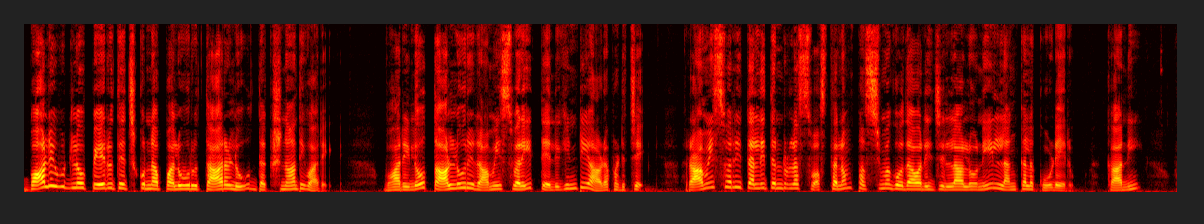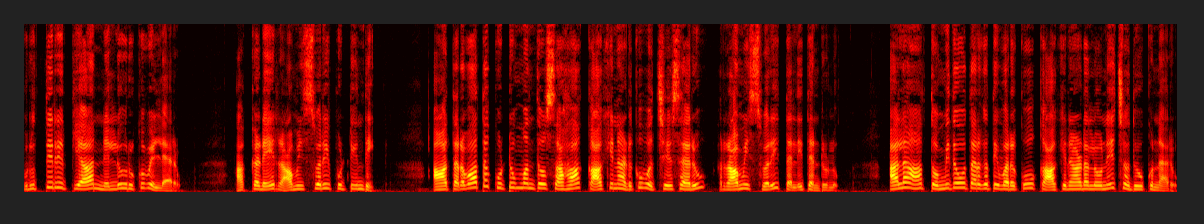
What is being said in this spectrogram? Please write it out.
బాలీవుడ్లో పేరు తెచ్చుకున్న పలువురు తారలు దక్షిణాదివారే. వారిలో తాళ్ళూరి రామేశ్వరి తెలుగింటి ఆడపడిచే. రామేశ్వరి తల్లిదండ్రుల స్వస్థలం పశ్చిమ గోదావరి జిల్లాలోని లంకల కోడేరు. కాని వృత్తిరీత్యా నెల్లూరుకు వెళ్ళారు. అక్కడే రామేశ్వరి పుట్టింది. ఆ తర్వాత కుటుంబంతో సహా కాకినాడకు వచ్చేశారు రామేశ్వరి తల్లిదండ్రులు. అలా తొమ్మిదవ తరగతి వరకు కాకినాడలోనే చదువుకున్నారు.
